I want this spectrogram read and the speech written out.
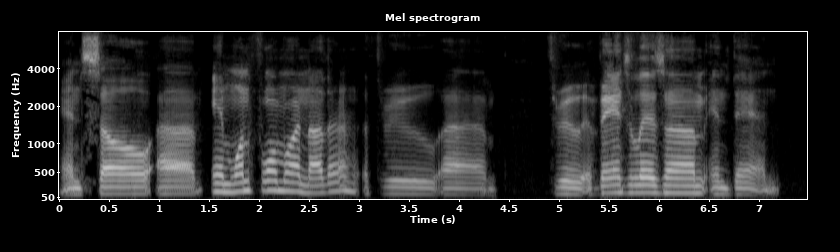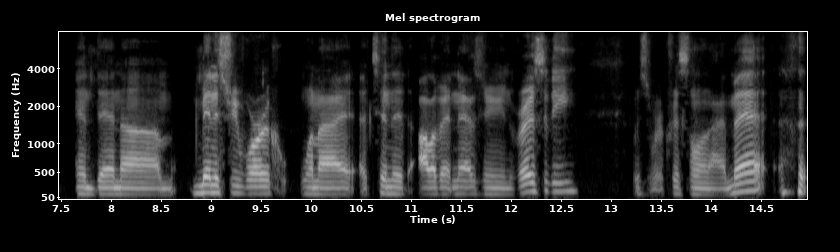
And so, uh, in one form or another, through um, through evangelism and then and then um, ministry work when I attended Olivet Nazarene University, which is where Crystal and I met.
